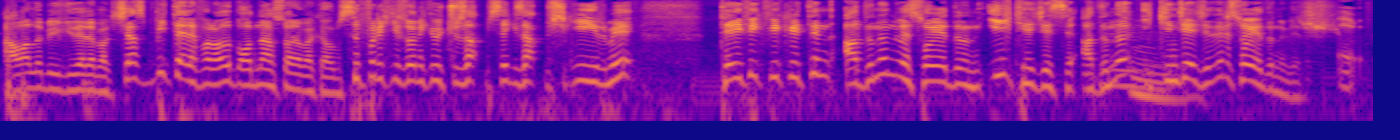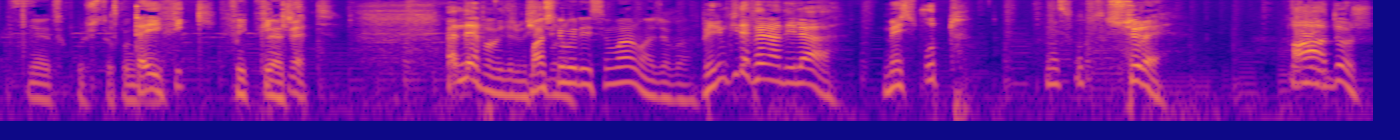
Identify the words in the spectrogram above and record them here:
havalı bilgilere bakacağız. Bir telefon alıp ondan sonra bakalım. 0212 368 62 20 Tevfik Fikret'in adının ve soyadının ilk hecesi adını, ikinci heceleri soyadını verir. Evet. Evet okumuştuk bunu. Tevfik Fikret. Fikret. Ben de yapabilirim Başka bunu. böyle isim var mı acaba? Benimki de fena değil ha. Mesut Mesut. Süre. Yani Aa dur.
